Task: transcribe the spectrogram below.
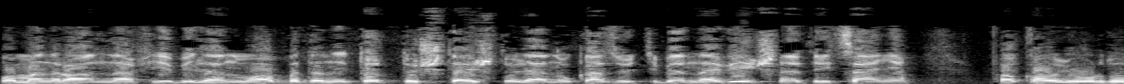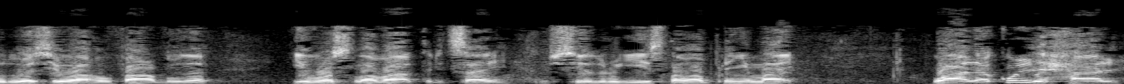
Ваман раан нафья билян муаббадан, и тот, кто считает, что лян указывает тебя на вечное отрицание, факаули урдуд васиваху фабуда, его слова отрицай, все другие слова принимай. Валя кулли халь,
